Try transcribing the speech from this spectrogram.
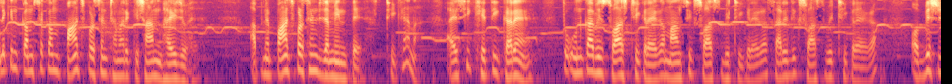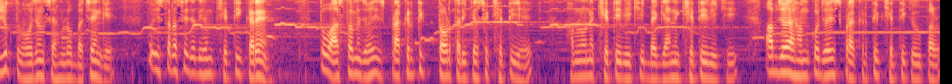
लेकिन कम से कम पाँच परसेंट हमारे किसान भाई जो है अपने पाँच परसेंट ज़मीन पे ठीक है ना? ऐसी खेती करें तो उनका भी स्वास्थ्य ठीक रहेगा, मानसिक स्वास्थ्य भी ठीक रहेगा, शारीरिक स्वास्थ्य भी ठीक रहेगा और विषयुक्त भोजन से हम लोग बचेंगे। तो इस तरह से यदि हम खेती करें तो वास्तव में जो है इस प्राकृतिक तौर तरीके से खेती है। हम लोगों ने खेती भी की, वैज्ञानिक खेती भी की। अब जो है हमको जो है इस प्राकृतिक खेती के ऊपर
